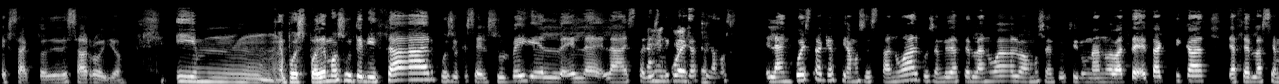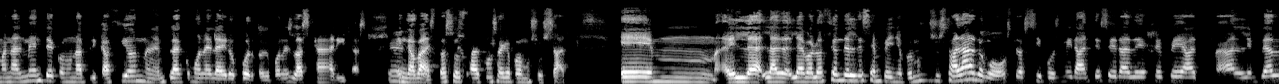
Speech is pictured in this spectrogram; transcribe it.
exacto, de desarrollo. Y pues podemos utilizar, pues yo qué sé, el survey, el, el, la estadística que hacíamos, la encuesta que hacíamos esta anual, pues en vez de hacerla anual vamos a introducir una nueva táctica de hacerla semanalmente con una aplicación, en plan como en el aeropuerto, que pones las caritas. Venga, va, esta es otra cosa que podemos usar. Eh, la, la, evaluación del desempeño, ¿podemos usar algo? Ostras, sí, pues mira, antes era de jefe al empleado,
